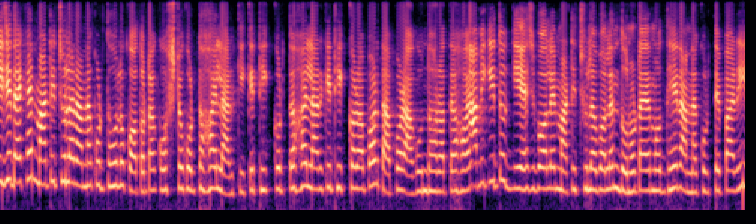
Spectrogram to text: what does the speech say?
এই যে দেখেন, মাটির চুলা রান্না করতে হলো, কতটা কষ্ট করতে হয়, লার্কিকে ঠিক করতে হয়। লার্কি ঠিক করার পর তারপর আগুন ধরাতে হয়। আমি কিন্তু গ্যাস বলেন, মাটির চুলা বলেন, দোনোটার মধ্যে রান্না করতে পারি।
